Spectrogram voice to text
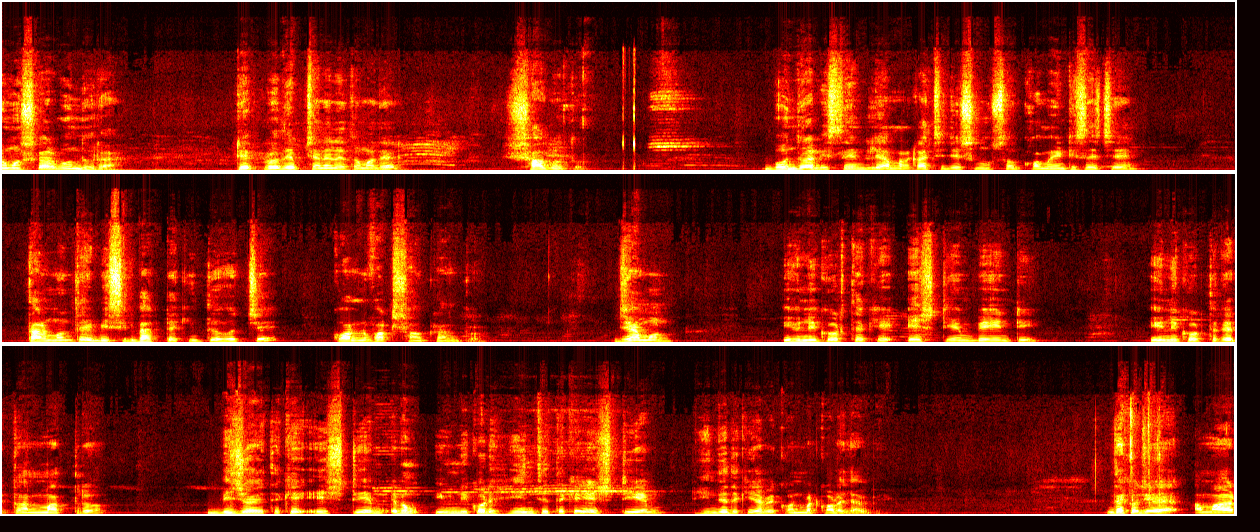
নমস্কার বন্ধুরা। টেকপ্রদেব চ্যানেলে তোমাদের স্বাগত। বন্ধুরা রিসেন্টলি আমার কাছে যে সমস্ত কমেন্ট এসেছে, তার মধ্যে বেশিরভাগটাই কিন্তু হচ্ছে কনভার্ট সংক্রান্ত। যেমন ইউনিকোড থেকে এসটিএম বিএনটি ইউনিকোড থেকে তন্মাত্র বিজয় থেকে এসটিএম এবং ইউনিকোড হিন্দি থেকে এসটিএম হিন্দিতে কীভাবে কনভার্ট করা যাবে। দেখো যে, আমার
